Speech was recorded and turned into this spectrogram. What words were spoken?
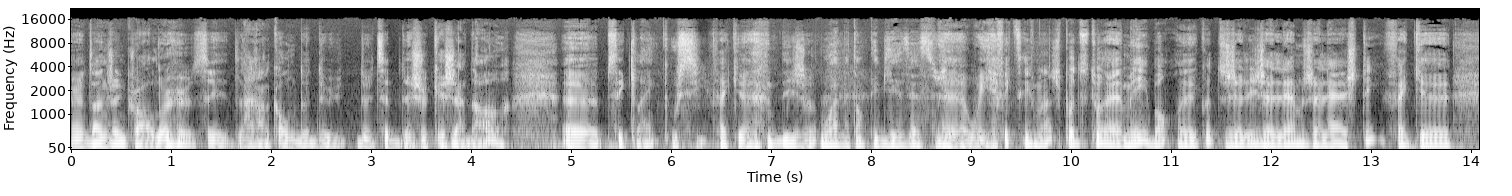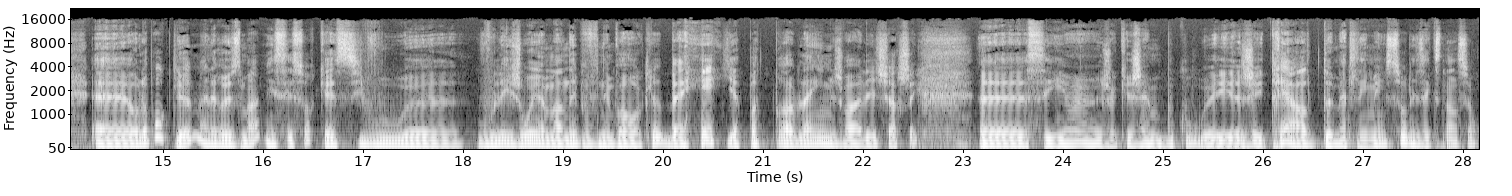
un, dungeon crawler. C'est la rencontre de deux, deux, types de jeux que j'adore. Euh, c'est Clank aussi, fait que déjà. Ouais, mettons que t'es biaisé à ce sujet. Oui, effectivement, je suis pas du tout. Mais bon, écoute, je l'ai, je l'aime, je l'ai acheté. Fait que on l'a pas au club, malheureusement, mais c'est sûr que si vous, voulez jouer un moment donné et vous venez me voir au club, ben il n'y a pas de problème, je vais aller le chercher. c'est un jeu que j'aime beaucoup et j'ai très hâte de mettre les mains sur les extensions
